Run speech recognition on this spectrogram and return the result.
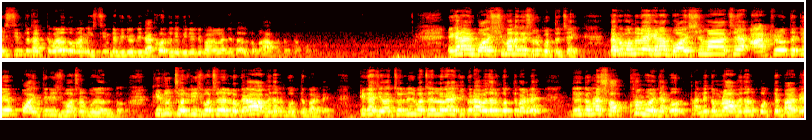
নিশ্চিন্তে থাকতে পারো, তোমরা নিশ্চিন্তে ভিডিওটি দেখো। যদি ভিডিওটি ভালো লাগে, তাহলে তোমরা আবেদনটা করো। এখানে আমি বয়স সীমা থেকে শুরু করতে চাই। দেখো বন্ধুরা, এখানে বয়স সীমা আছে আঠেরো থেকে পঁয়ত্রিশ বছর পর্যন্ত। কিন্তু চল্লিশ বছরের লোকেরাও আবেদন করতে পারবে। ঠিক আছে, এবার চল্লিশ বছরের লোকেরা কি করে আবেদন করতে পারবে? যদি তোমরা সক্ষম হয়ে থাকো, তাহলে তোমরা আবেদন করতে পারবে।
